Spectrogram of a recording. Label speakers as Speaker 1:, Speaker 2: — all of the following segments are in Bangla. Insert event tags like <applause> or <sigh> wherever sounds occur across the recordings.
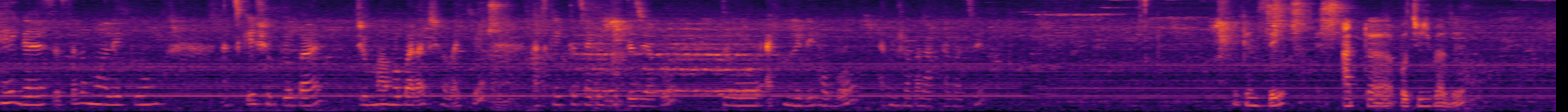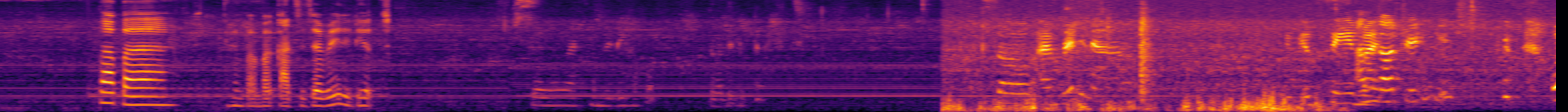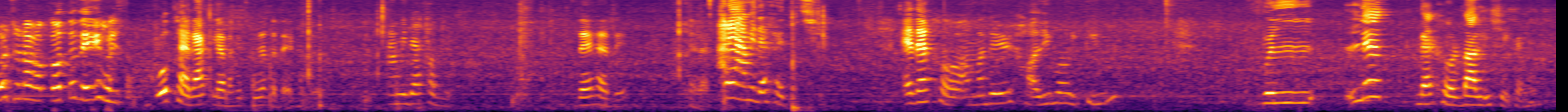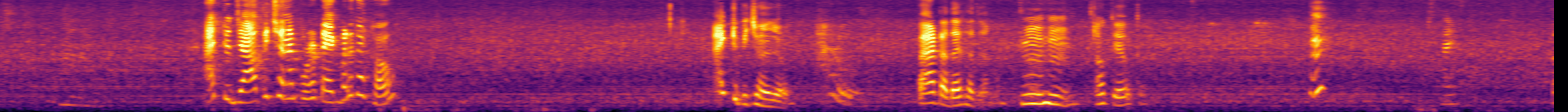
Speaker 1: হে গ্যাস আসসালামু আলাইকুম। আজকে শুক্রবার জুম্মা মোবারক সবাইকে। আজকে একটা জায়গায় ঘুরতে যাব। তো এখন রেডি হব। এখন সকাল আটটা বাজে। ইউ ক্যান সি আটটা পঁচিশ বাজে। বাবা এখন বাবা কাজে যাবে রেডি হচ্ছে। সো এখন রেডি হব। তোমাদের ওর জন্য আমার কত দেরি হয়েছে। কোথায় রাখলে আমাকে পুরোটা দেখা দে
Speaker 2: আমি দেখাবো।
Speaker 1: দেখা দে।
Speaker 2: আরে আমি দেখাই দিচ্ছি। এ দেখো আমাদের হলিময়টি ফুল দেখো ওর বালিশ এখানে। আর একটু যাও পিছনে পুরোটা একবারে দেখাও। একটু পিছনে যাও। পাটা দেখা যায় না। হুম হুম। ওকে ওকে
